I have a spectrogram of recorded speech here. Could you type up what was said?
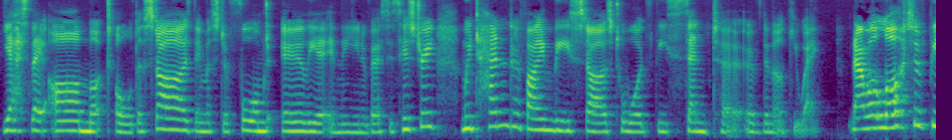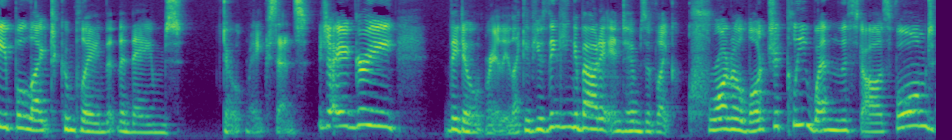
yes, they are much older stars. They must have formed earlier in the universe's history. And we tend to find these stars towards the center of the Milky Way. Now, a lot of people like to complain that the names don't make sense, which I agree they don't really. Like if you're thinking about it in terms of like chronologically when the stars formed,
